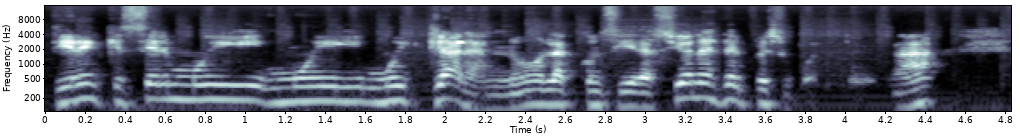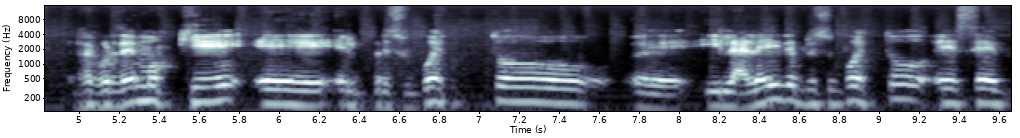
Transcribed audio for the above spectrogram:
tienen que ser muy, muy, muy claras, ¿no? Las consideraciones del presupuesto. Recordemos que el presupuesto y la ley de presupuesto es el,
